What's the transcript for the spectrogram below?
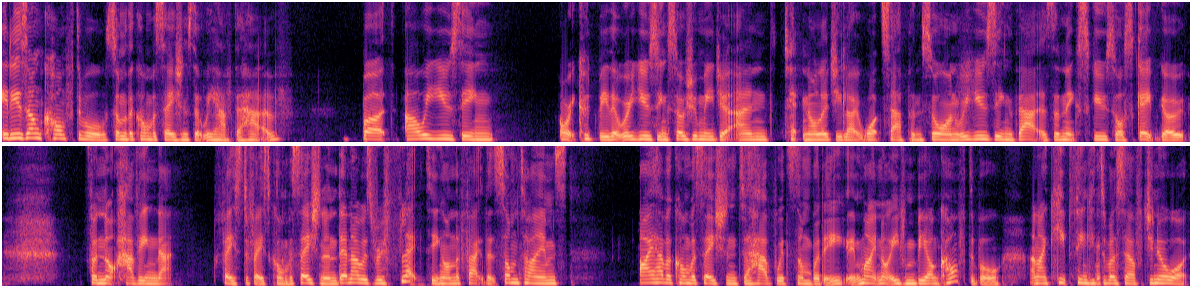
it is uncomfortable, some of the conversations that we have to have. But are we using, or it could be that we're using social media and technology like WhatsApp and so on, we're using that as an excuse or scapegoat for not having that face to face conversation. And then I was reflecting on the fact that sometimes I have a conversation to have with somebody, it might not even be uncomfortable. And I keep thinking to myself, do you know what?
